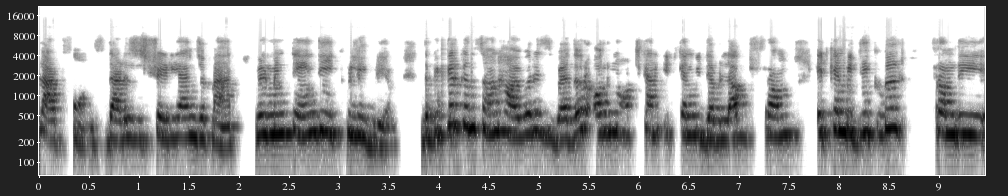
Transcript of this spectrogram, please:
platforms, that is Australia and Japan, will maintain the equilibrium. The bigger concern, however, is whether or not can it can be developed from it can be decoupled from the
